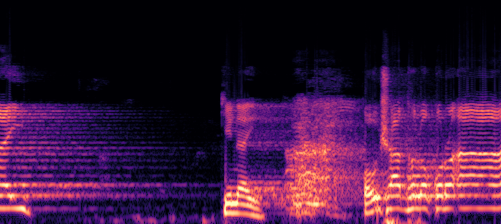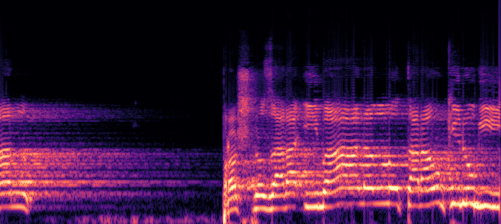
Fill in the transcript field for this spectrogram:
নাই? কি নাই? ঔষধ হলো কোরআন। প্রশ্ন, যারা ইমান আনলো তারাও কি রুগী?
